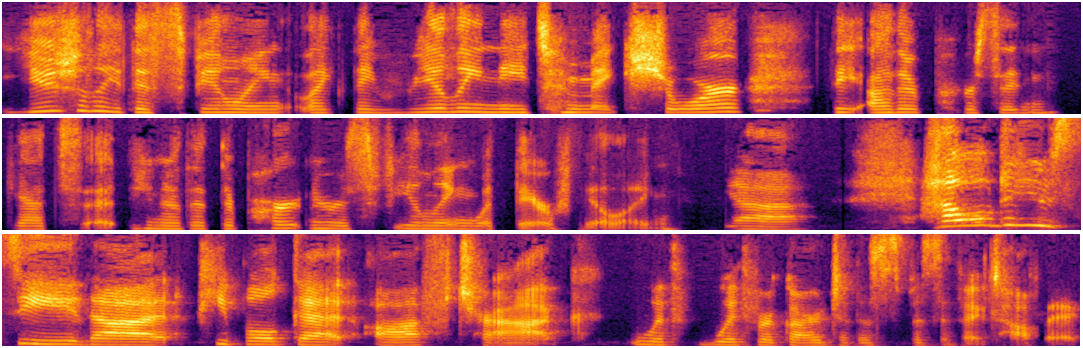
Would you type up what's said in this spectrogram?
usually this feeling like they really need to make sure the other person gets it you know that their partner is feeling what they're feeling. Yeah how do you see that people get off track with with regard to this specific topic?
